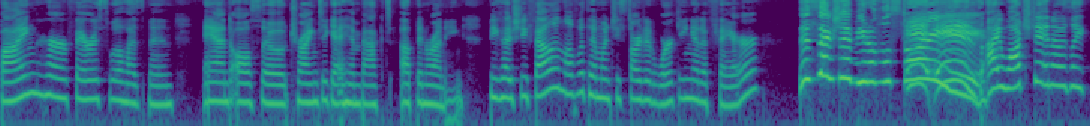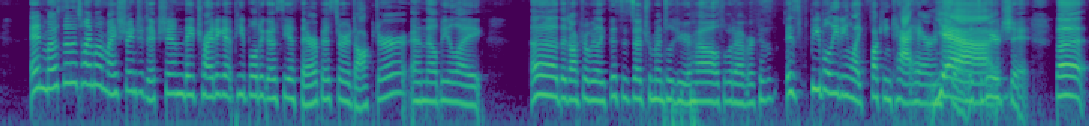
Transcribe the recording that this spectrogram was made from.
buying her Ferris wheel husband and also trying to get him back up and running because she fell in love with him when she started working at a fair. This is actually a beautiful story. It is. I watched it and I was like, and most of the time on My Strange Addiction, they try to get people to go see a therapist or a doctor, and they'll be like, uh, the doctor will be like, this is detrimental to your health, whatever, because it's people eating like fucking cat hair and Yeah. shit. It's weird shit. But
